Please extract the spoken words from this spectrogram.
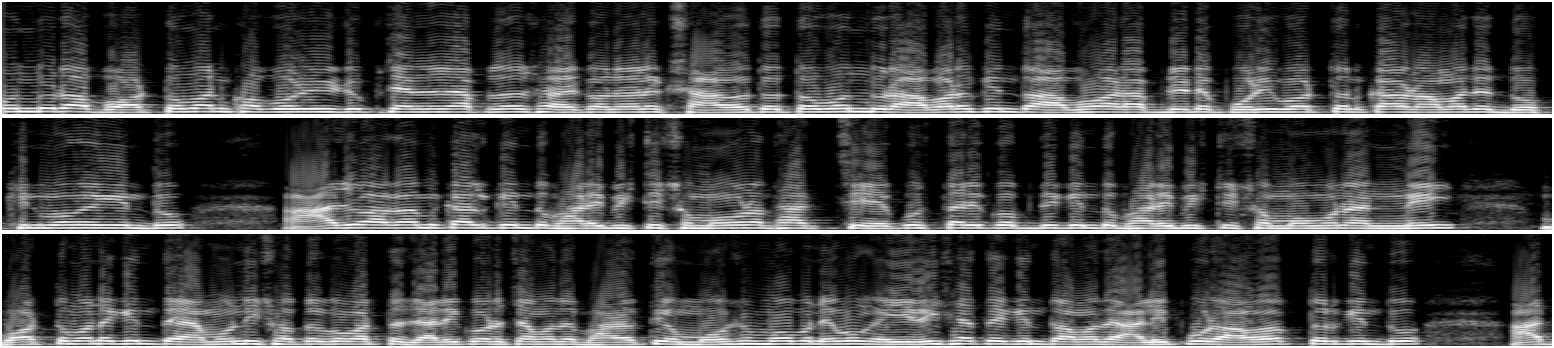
বন্ধুরা, বর্তমান খবর ইউটিউব চ্যানেলে আপনাদের সবাইকে অনেক স্বাগত। তো বন্ধুরা, আবারও কিন্তু আবহাওয়ার আপডেটে পরিবর্তন, কারণ আমাদের দক্ষিণবঙ্গে কিন্তু আজও আগামীকাল কিন্তু ভারী বৃষ্টির সম্ভাবনা থাকছে। একুশ তারিখ অবধি কিন্তু ভারী বৃষ্টির সম্ভাবনা নেই। বর্তমানে কিন্তু এমনই সতর্কবার্তা জারি করেছে আমাদের ভারতীয় মৌসুম ভবন এবং এরই সাথে কিন্তু আমাদের আলিপুর আবহাওয়া কিন্তু আজ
